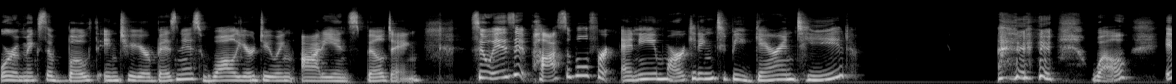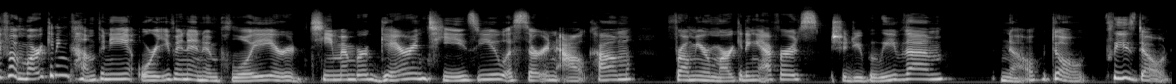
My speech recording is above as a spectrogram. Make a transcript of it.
or a mix of both into your business while you're doing audience building. So, is it possible for any marketing to be guaranteed? well, if a marketing company or even an employee or team member guarantees you a certain outcome from your marketing efforts, should you believe them? No, don't. Please don't.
